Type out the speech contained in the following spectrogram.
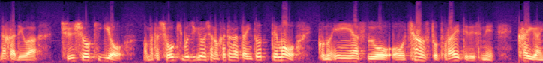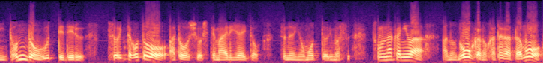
中では、中小企業、また小規模事業者の方々にとっても、この円安をチャンスと捉えて、ですね海外にどんどん打って出る、そういったことを後押しをしてまいりたいと、そのように思っております。その中にはあの農家の方々も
